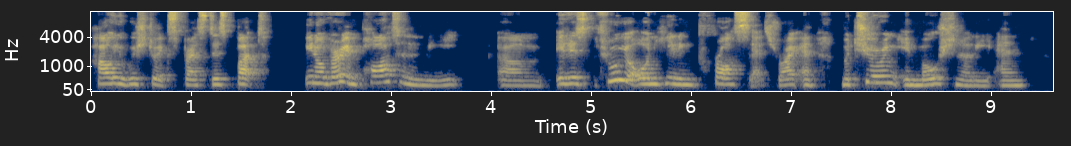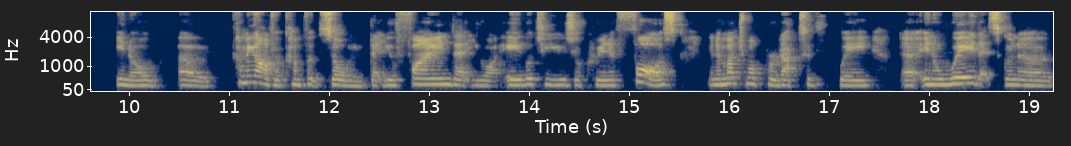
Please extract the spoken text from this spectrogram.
how you wish to express this. But, you know, very importantly, um, it is through your own healing process, right? And maturing emotionally and, you know, uh, coming out of your comfort zone that you find that you are able to use your creative force in a much more productive way, uh, in a way that's going to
